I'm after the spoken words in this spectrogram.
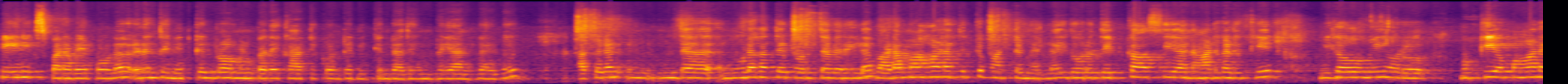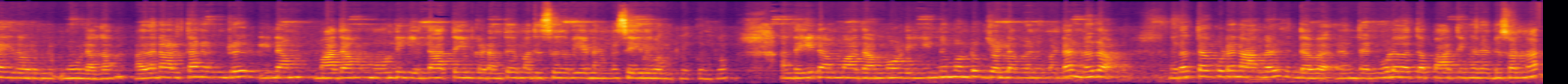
பீனிக்ஸ் பறவை போல எழுந்து நிற்கின்றோம் என்பதை காட்டிக்கொண்டு நிற்கின்றது இன்றைய நிகழ்வு அத்துடன் இந்த- நூலகத்தை பொறுத்தவரையில வடமாகாணத்திற்கு மட்டுமல்ல இது ஒரு தெற்காசிய நாடுகளுக்கே மிகவும் ஒரு முக்கியமான இது ஒரு நூலகம். அதனால் தான் இன்று இனம் மதம் மொழி எல்லாத்தையும் கடந்து எமது சேவையை நாங்கள் செய்து கொண்டிருக்கின்றோம். அந்த இனம் மதம் மொழி இன்னும் ஒன்றும் சொல்ல வேண்டுமென்றால் நிறம். நிறத்தை கூட நாங்கள் இந்த வ- இந்த நூலகத்தை பார்த்தீங்கன்னு என்று சொன்னால்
